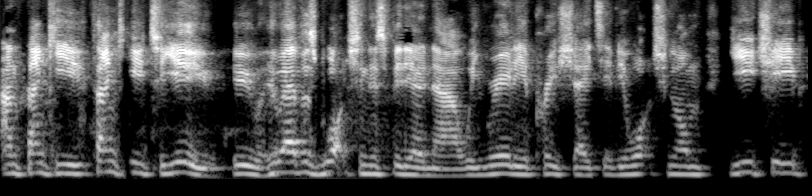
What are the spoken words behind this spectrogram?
And thank you, thank you to you, who whoever's watching this video now. We really appreciate it. If you're watching on YouTube,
